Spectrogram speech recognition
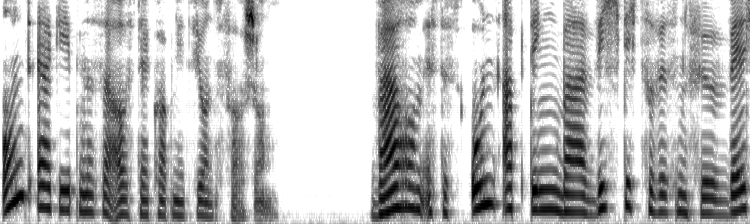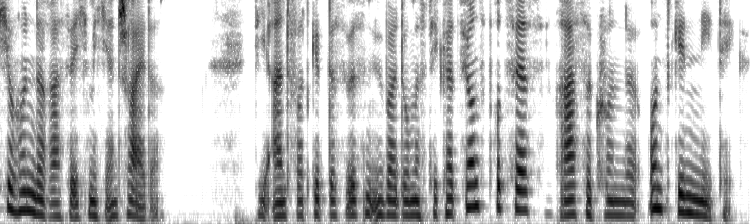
und Ergebnisse aus der Kognitionsforschung. Warum ist es unabdingbar wichtig zu wissen, für welche Hunderasse ich mich entscheide? Die Antwort gibt das Wissen über Domestikationsprozess, Rassekunde und Genetik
